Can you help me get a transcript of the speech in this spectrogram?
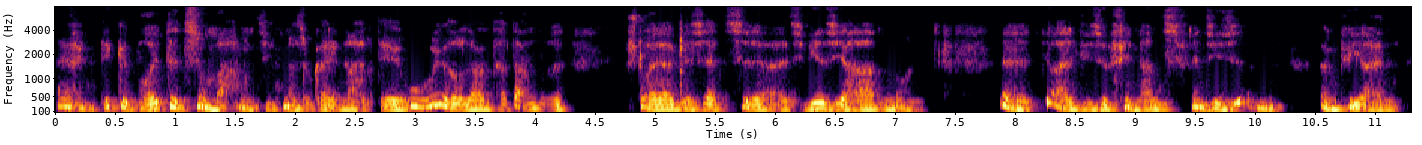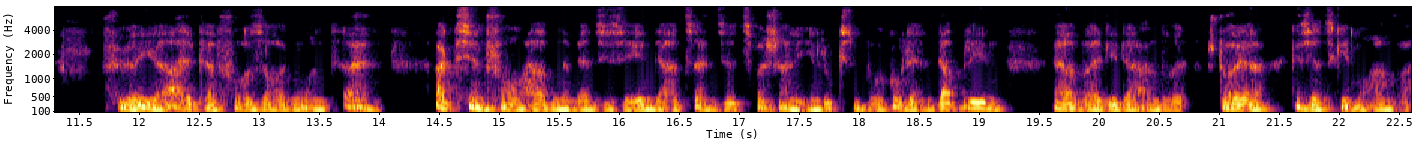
äh, dicke Beute zu machen. Sieht man sogar innerhalb der EU. Irland hat andere Steuergesetze, als wir sie haben. Und äh, all diese Finanz, wenn sie irgendwie ein für ihr Alter vorsorgen und ein Aktienfonds haben, dann werden Sie sehen, der hat seinen Sitz wahrscheinlich in Luxemburg oder in Dublin, ja, weil die da andere Steuergesetzgebung haben.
